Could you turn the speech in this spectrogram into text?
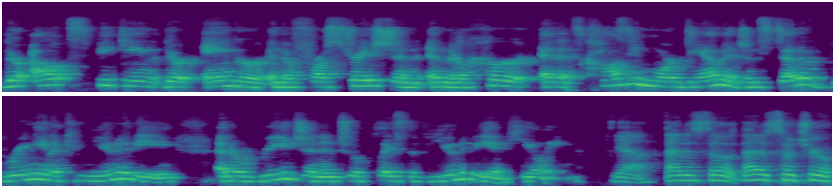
they're out speaking their anger and their frustration and their hurt and it's causing more damage instead of bringing a community and a region into a place of unity and healing. Yeah that is so that is so true.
